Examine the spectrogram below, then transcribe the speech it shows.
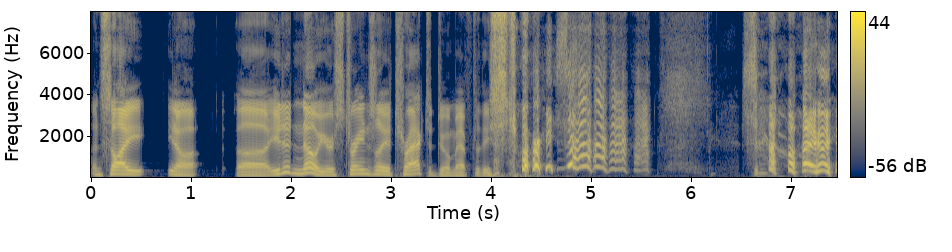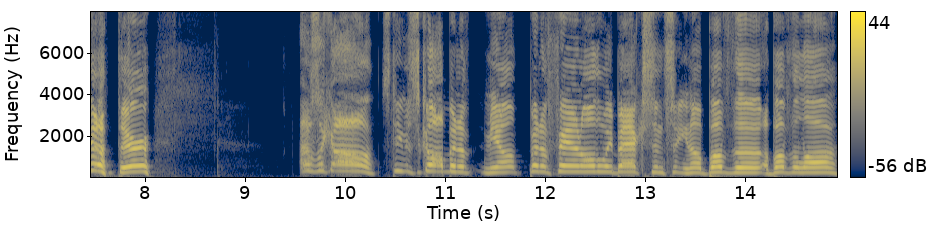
And so I, you know, uh, you didn't know you're strangely attracted to him after these stories. so I went up there. I was like, "Oh, Steven Seagal, been a you know been a fan all the way back since you know above the above the law.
